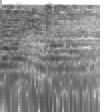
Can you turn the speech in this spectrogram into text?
还有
